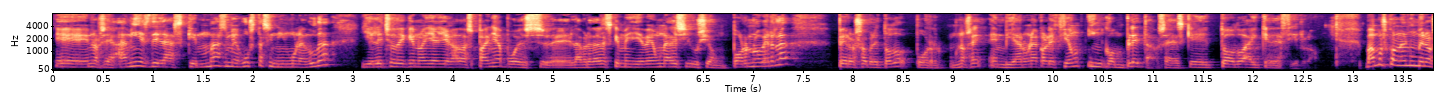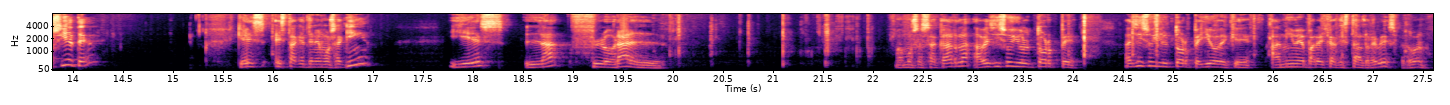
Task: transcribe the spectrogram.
eh, no sé, a mí es de las que más me gusta sin ninguna duda y el hecho de que no haya llegado a España, pues la verdad es que me llevé una desilusión por no verla, pero sobre todo por, no sé, enviar una colección incompleta, o sea, es que todo hay que decirlo. Vamos con la número 7, que es esta que tenemos aquí, y es la floral. Vamos a sacarla, a ver si soy el torpe, a ver si soy el torpe yo de que a mí me parezca que está al revés, pero bueno.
